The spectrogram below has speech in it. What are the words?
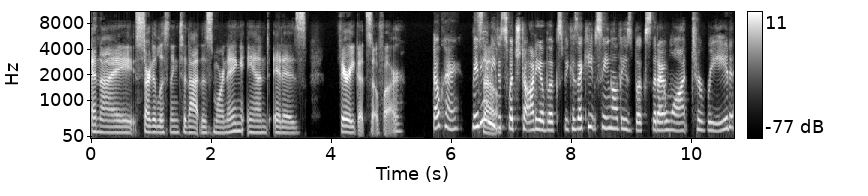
and I started listening to that this morning and it is very good so far. Okay. Maybe so. I need to switch to audiobooks because I keep seeing all these books that I want to read,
